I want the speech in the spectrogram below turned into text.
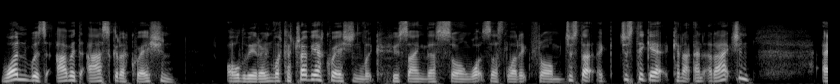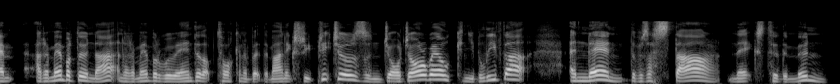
One was I would ask her a question all the way around, like a trivia question, like who sang this song, what's this lyric from, just that, just to get kind of interaction. Um, I remember doing that, and I remember we ended up talking about the Manic Street Preachers and George Orwell. Can you believe that? And then there was a star next to the moon,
